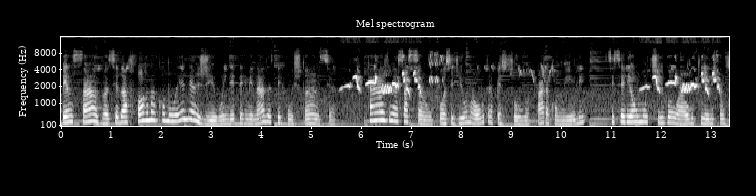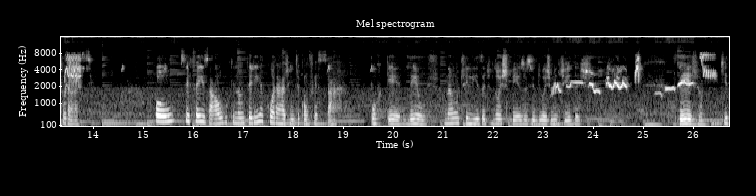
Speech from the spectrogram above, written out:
Pensava se da forma como ele agiu em determinada circunstância, caso essa ação fosse de uma outra pessoa para com ele, se seria um motivo ou algo que ele censurasse. Ou se fez algo que não teria coragem de confessar, porque Deus não utiliza de dois pesos e duas medidas. Vejam que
